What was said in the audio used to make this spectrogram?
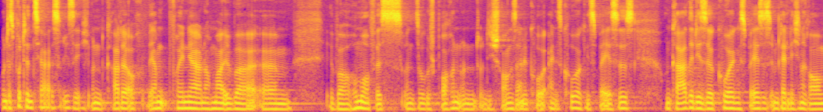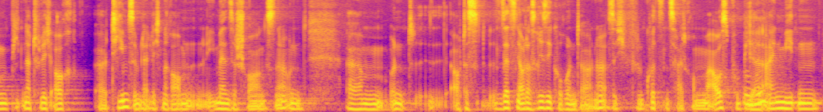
Und das Potenzial ist riesig. Und gerade auch, wir haben vorhin ja nochmal über, ähm, über Homeoffice und so gesprochen und, und die Chance eine Co eines Coworking Spaces. Und gerade diese Coworking Spaces im ländlichen Raum bieten natürlich auch äh, Teams im ländlichen Raum eine immense Chance. Ne? Und, ähm, und auch das setzen ja auch das Risiko runter. Ne? Sich für einen kurzen Zeitraum mal ausprobieren, mhm. einmieten,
